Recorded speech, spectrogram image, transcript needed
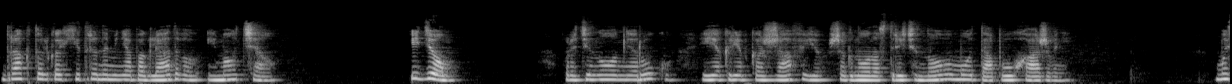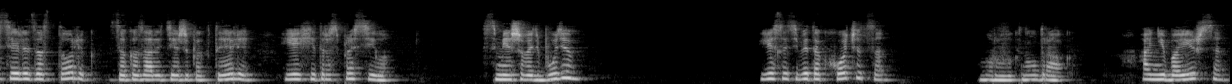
Драк только хитро на меня поглядывал и молчал. «Идем!» Протянула мне руку, и я, крепко сжав ее, шагнула навстречу новому этапу ухаживаний. Мы сели за столик, заказали те же коктейли, и я хитро спросила. «Смешивать будем?» «Если тебе так хочется», — мурлыкнул Драк. «А не боишься,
